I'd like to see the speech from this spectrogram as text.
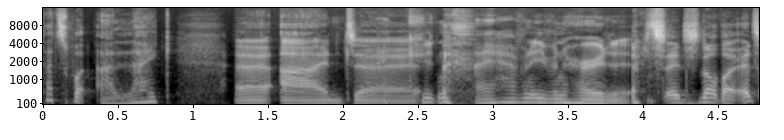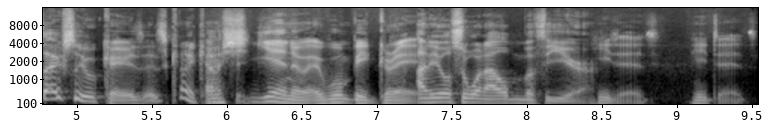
That's what I like, uh, and uh, Couldn't, I haven't even heard it. it's it's not that. It's actually okay. It's, it's kind of I'm catchy. sh- yeah, no, it won't be great. and he also won Album of the Year. He did. He did.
